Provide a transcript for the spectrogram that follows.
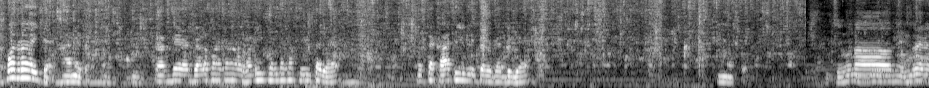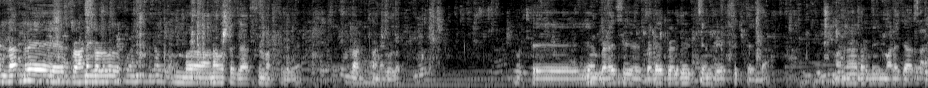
ಉಪದ್ರವ ಐತೆ ಆನೆದು. ಗದ್ದೆ ಬೆಳೆದಾಗ ಹೊಡಿ ಬಂದಾಗ ತಿಂತವೆ ಮತ್ತೆ ಕಾಟಿ ಇಳಿತವೆ ಗದ್ದೆಗೆ. ಜೀವನ ತೊಂದರೆ ಏನಿಲ್ಲ ಅಂದರೆ ಪ್ರಾಣಿಗಳು ತುಂಬ ಅನಾಹುತ ಜಾಸ್ತಿ ಮಾಡ್ತಿದ್ದಾವೆ ಪ್ರಾಣಿಗಳು. ಮತ್ತು ಏನು ಬೆಳೆ ಸಿ ಬೆಳೆ ಬೆಳೆದಿದ್ದಕ್ಕೇನು ರೇಟ್ ಸಿಗ್ತಾಯಿಲ್ಲ ಮಲೆನಾಡಲ್ಲಿ ಮಳೆ ಜಾಸ್ತಿ.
